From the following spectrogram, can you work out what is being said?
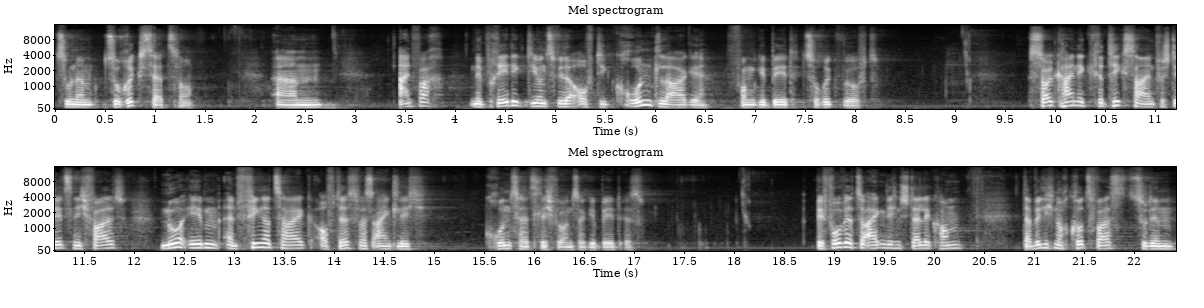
zu einem Zurücksetzer. Ähm, einfach eine Predigt, die uns wieder auf die Grundlage vom Gebet zurückwirft. Es soll keine Kritik sein, versteht es nicht falsch, nur eben ein Fingerzeig auf das, was eigentlich grundsätzlich für unser Gebet ist. Bevor wir zur eigentlichen Stelle kommen, da will ich noch kurz was zu dem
